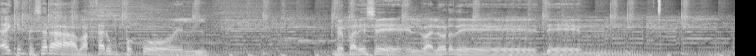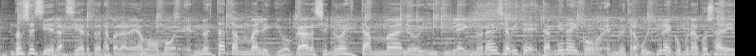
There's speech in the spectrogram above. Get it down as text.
hay que empezar a bajar un poco el. Me parece el valor de. de, mm, no sé si del acierto es la palabra, digamos, como. eh, No está tan mal equivocarse, no es tan malo. Y, la ignorancia, ¿viste? También hay como. En nuestra cultura hay como una cosa de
